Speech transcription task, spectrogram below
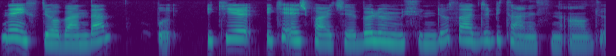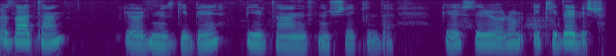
Ne istiyor benden? Bu ikiye iki eş parçaya bölünmüşün diyor. Sadece bir tanesini al diyor. Zaten gördüğünüz gibi bir tanesini şu şekilde gösteriyorum. 2'de 1.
